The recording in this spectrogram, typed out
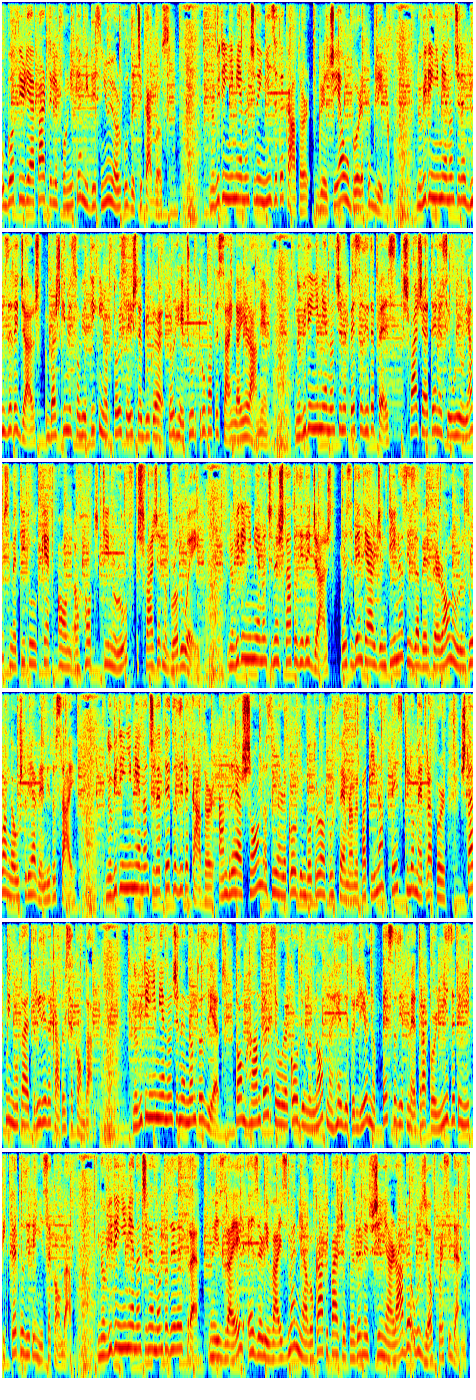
U bë thirrja e parë telefonike midis Nju Jorkut dhe Çikagos. Në vitin 1924, Greqia u bë republikë. Në vitin 1946, Bashkimi Sovjetik njoftoi se ishte duke tërhequr trupat e saj nga Irani. Në vitin 1955, shfaqja e Tennessee Williams me titull Cat on a Hot Tin Roof shfaqet në Broadway. Në vitin 1976, Presidentja e Argjentinës, Isabel Perón u rrëzua nga ushtria e vendit të saj. Në vitin një mijë e nëntëqind e tetëdhjetë e katër, Andrea Schon thyen rekordin botëror për femra me patina, pesë kilometra për shtatë minuta e tridhjetë e katër sekonda. Në vitin një mijë e nëntëqind e nëntëdhjetë, Tom Hanter theu rekordin në not në hedhje të lirë në pesëdhjetë metra për njëzet e një pikë tetëdhjetë e një sekonda. Në vitin një mijë e nëntëqind e nëntëdhjetë e tre, Në Izrael, Ezer Weizman, një avokat i paqes me vendet fqinje arabe, u zgjodh president.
